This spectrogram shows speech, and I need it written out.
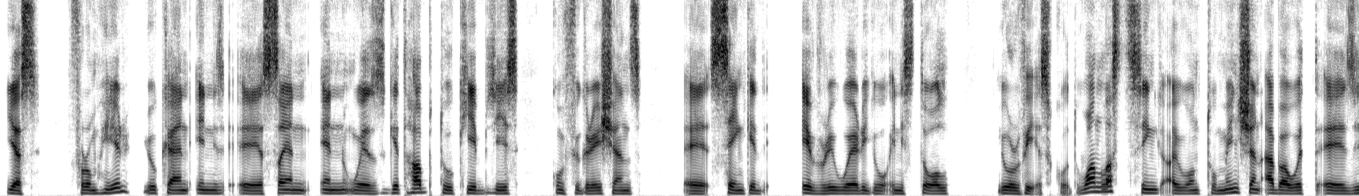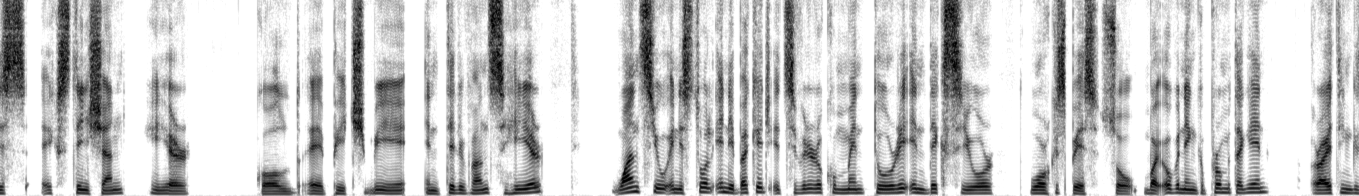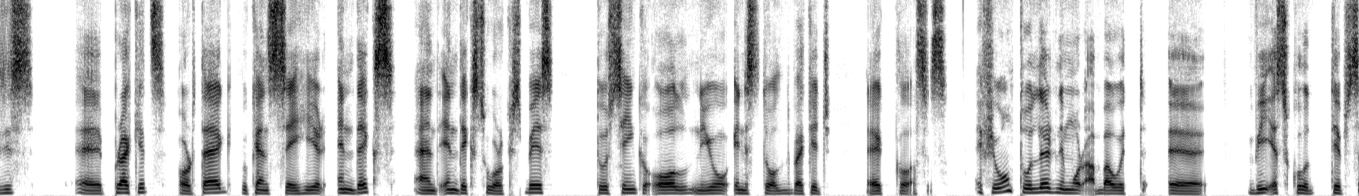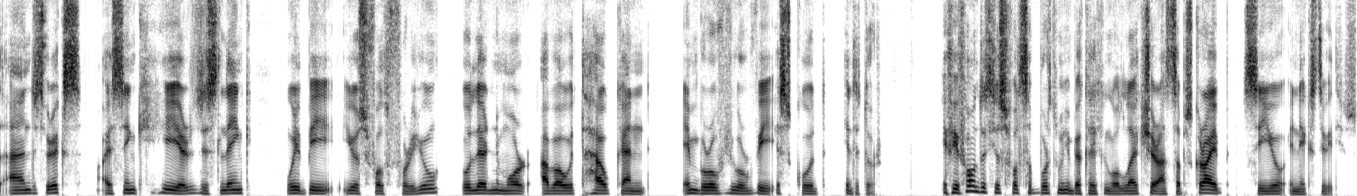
yes from here you can in, uh, sign in with github to keep these configurations uh, synced everywhere you install your vs code. One last thing i want to mention about uh, this extension here called uh, php intelephense here once you install any package, it's very recommend to re-index your workspace. So by opening a prompt again, writing this uh, brackets or tag, you can say here index and index workspace to sync all new installed package uh, classes. If you want to learn more about uh, VS Code tips and tricks, I think here this link will be useful for you to learn more about how can improve your VS Code editor. If you found this useful, support me by clicking on like, share and subscribe. See you in next videos.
